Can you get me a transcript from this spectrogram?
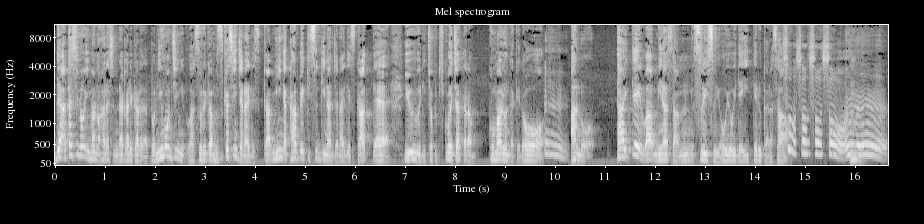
で、私の今の話の流れからだと、日本人はそれが難しいんじゃないですか？みんな完璧すぎなんじゃないですか？っていうふうにちょっと聞こえちゃったら困るんだけど、あの、大抵は皆さん、スイスイ泳いでいってるからさ。そうそうそうそう。うんうん。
